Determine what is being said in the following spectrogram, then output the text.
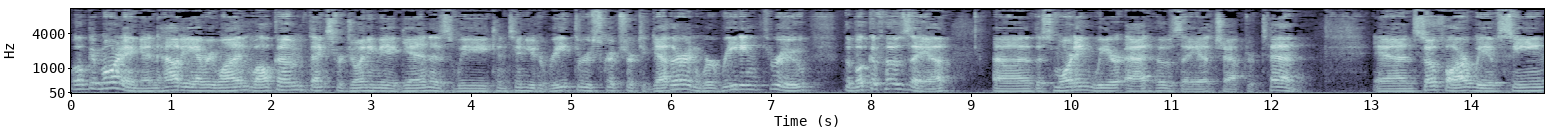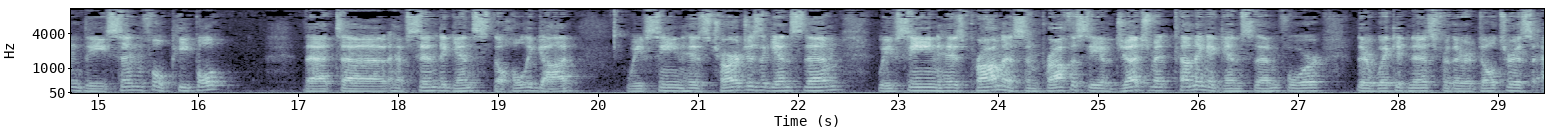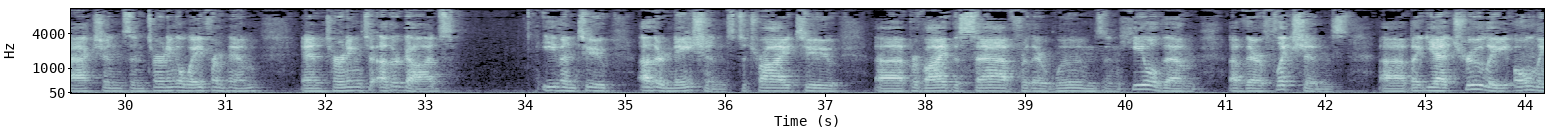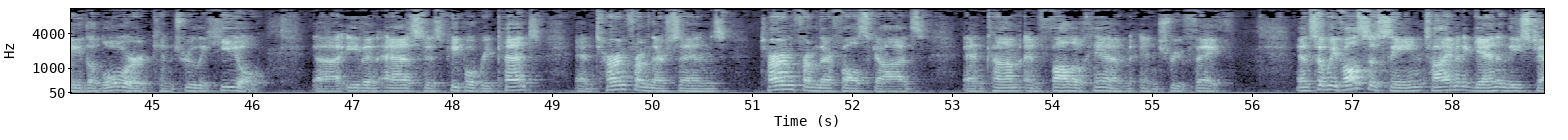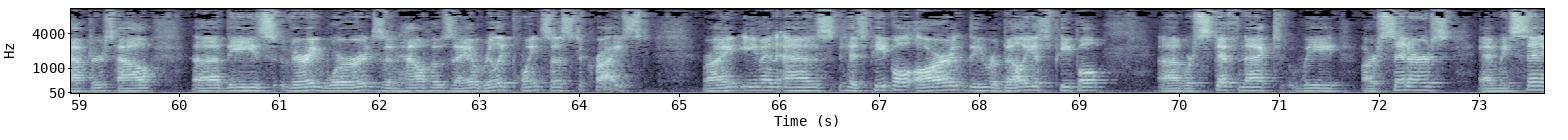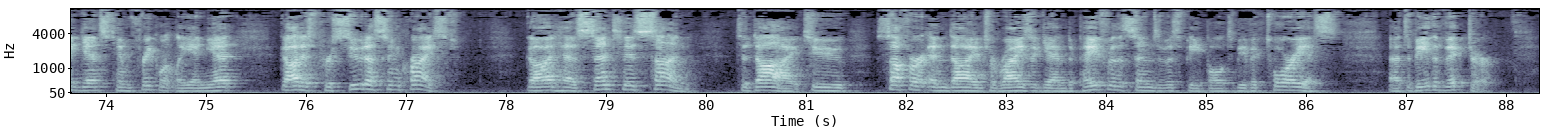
Well, good morning and howdy, everyone. Welcome. Thanks for joining me again as we continue to read through Scripture together. And we're reading through the book of Hosea. Uh, this morning we are at Hosea chapter 10. And so far we have seen the sinful people that uh, have sinned against the holy God. We've seen his charges against them. We've seen his promise and prophecy of judgment coming against them for their wickedness, for their adulterous actions, and turning away from him and turning to other gods, even to other nations, to try to uh, provide the salve for their wounds and heal them of their afflictions. Uh, but yet, truly, only the Lord can truly heal, uh, even as his people repent and turn from their sins, turn from their false gods, and come and follow him in true faith. And so we've also seen time and again in these chapters how uh, these very words and how Hosea really points us to Christ, right? Even as his people are the rebellious people, uh, we're stiff necked, we are sinners, and we sin against him frequently, and yet God has pursued us in Christ. God has sent his Son to die, to suffer and die, and to rise again, to pay for the sins of his people, to be victorious, uh, to be the victor,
